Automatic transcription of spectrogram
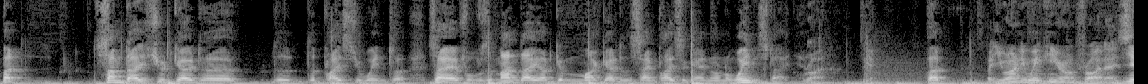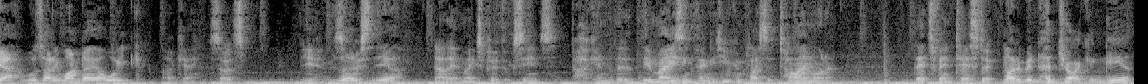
But some days you'd go to the, the place you went to. Say if it was a Monday, I'd go, might go to the same place again on a Wednesday. Right. Yeah. But But you only went here on Fridays. yeah, it was only one day a week. Okay. So it's yeah. It's That- always, yeah. Now that makes perfect sense. Fucking the, the amazing thing is you can place a time on it. That's fantastic. Might have been hitchhiking here.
